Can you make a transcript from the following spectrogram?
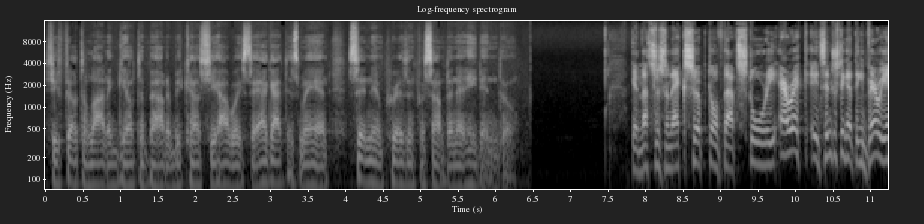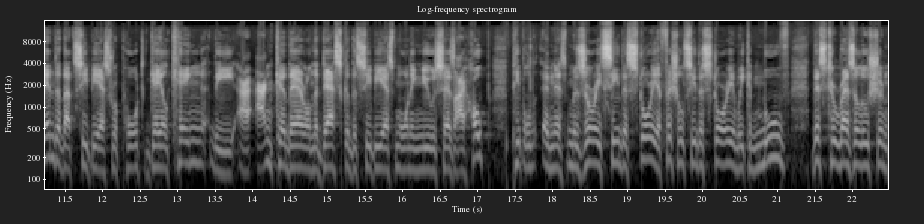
She felt a lot of guilt about it because she always said, I got this man sitting in prison for something that he didn't do. Again, that's just an excerpt of that story. Eric, it's interesting at the very end of that CBS report, Gayle King, the uh, anchor there on the desk of the CBS Morning News, says, I hope people in Missouri see this story, officials see the story, and we can move this to resolution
